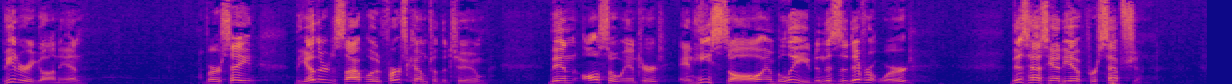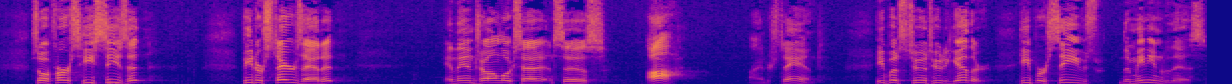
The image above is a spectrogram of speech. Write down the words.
Peter had gone in, verse 8, the other disciple who had first come to the tomb then also entered, and he saw and believed. And this is a different word. This has the idea of perception. So at first he sees it, Peter stares at it, and then John looks at it and says, Ah, I understand. He puts two and two together. He perceives the meaning of this.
